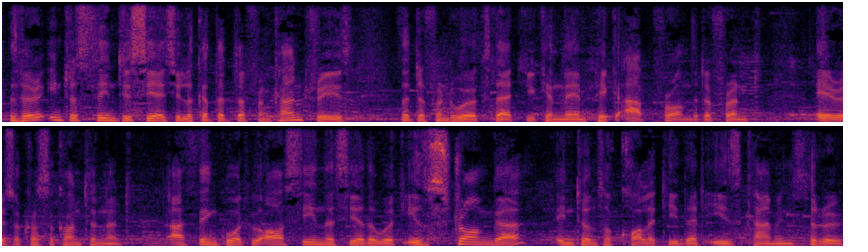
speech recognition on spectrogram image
it's very interesting to see as you look at the different countries, the different works that you can then pick up from the different areas across the continent. I think what we are seeing this year, the work is stronger in terms of quality that is coming through.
